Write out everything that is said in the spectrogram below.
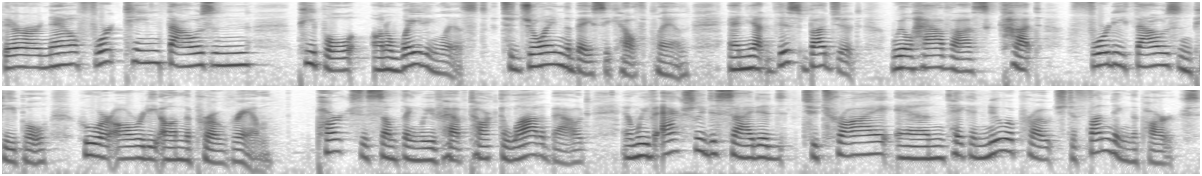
There are now 14,000 people on a waiting list to join the Basic Health Plan, and yet this budget will have us cut 40,000 people who are already on the program. Parks is something we have talked a lot about, and we've actually decided to try and take a new approach to funding the parks.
